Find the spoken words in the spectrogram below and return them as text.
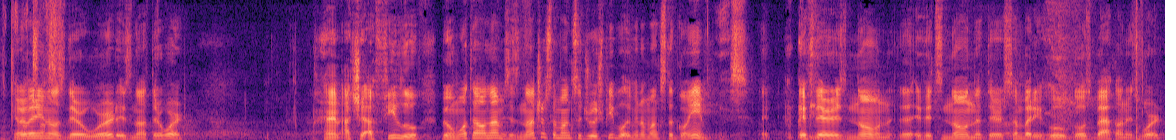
You cannot Everybody trust. knows their word is not their word. And afilu beumot ha'olam, he says, not just amongst the Jewish people, even amongst the goyim. Yes. If there is known, uh, if it's known that there is somebody who goes back on his word,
